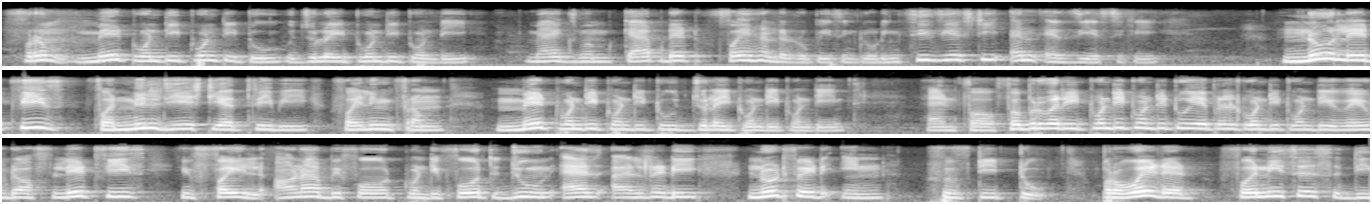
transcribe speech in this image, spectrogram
from May 2020 to July 2020, maximum capped at 500 rupees including CGST and SGST. No late fees for nil GSTR 3B filing from May 2020 to July 2020 and for February 2022 April 2020 waived off late fees if filed on or before 24th June as already notified in 52 provided furnishes the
